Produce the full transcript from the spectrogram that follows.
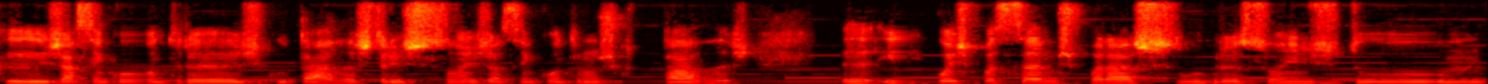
que já se encontra esgotada, as três sessões já se encontram esgotadas, eh, e depois passamos para as celebrações do,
